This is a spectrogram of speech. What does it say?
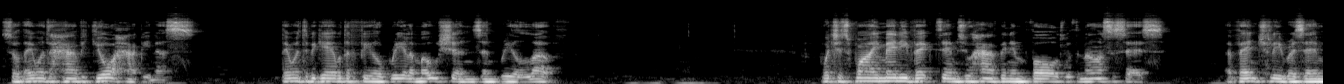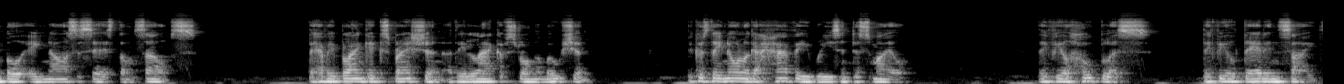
So they want to have your happiness. They want to be able to feel real emotions and real love. Which is why many victims who have been involved with narcissists eventually resemble a narcissist themselves. They have a blank expression and a lack of strong emotion because they no longer have a reason to smile. They feel hopeless, they feel dead inside,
